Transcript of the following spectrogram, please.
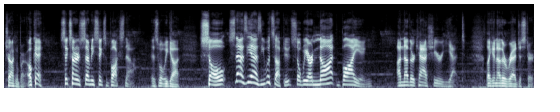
Chocolate Bar. Okay. 676 bucks now is what we got. So, Snazzy Azzy, what's up, dude? So we are not buying another cashier yet, like another register,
